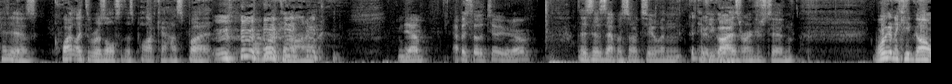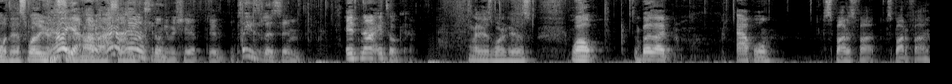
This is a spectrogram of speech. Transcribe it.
It is quite like the results of this podcast, but we're working on it. Yeah. Episode two, you know? This is episode two, and That's if you cool. guys are interested, we're gonna keep going with this, whether you're Hell interested yeah. or not. I, I, actually, don't- I honestly don't give a shit, dude. Please listen. If not, it's okay. that is what it is. Well, But like Apple, Spotify, Spotify,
